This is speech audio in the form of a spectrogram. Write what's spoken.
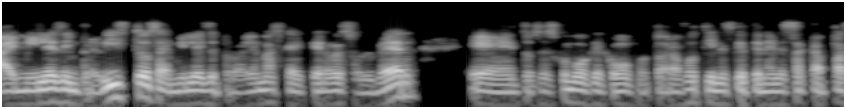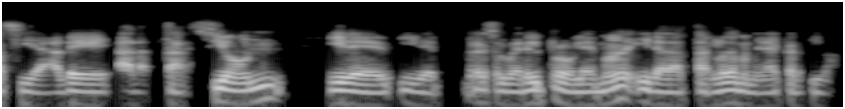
hay miles de imprevistos, hay miles de problemas que hay que resolver. Eh, entonces, como que como fotógrafo tienes que tener esa capacidad de adaptación y de, y de resolver el problema y de adaptarlo de manera creativa.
